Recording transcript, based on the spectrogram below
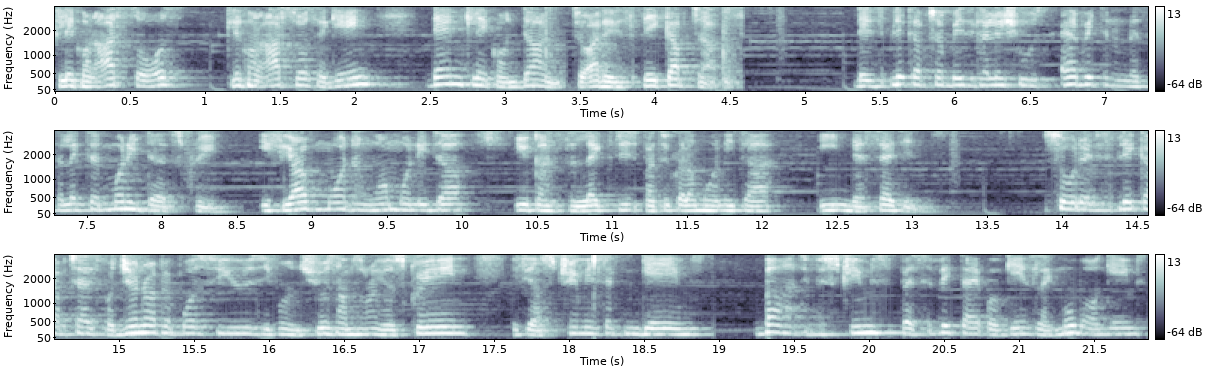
Click on add source. Click on add source again. Then click on done to add a display capture. The display capture basically shows everything on the selected monitor screen. If you have more than one monitor, you can select this particular monitor in the settings. So the display capture is for general purpose use if you want to show something on your screen, if you are streaming certain games. But if you stream specific type of games like mobile games,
